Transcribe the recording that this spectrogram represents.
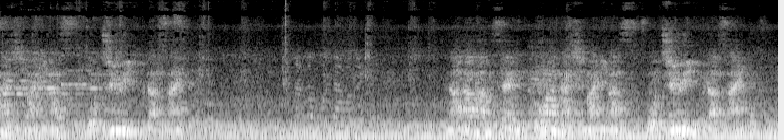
が閉まります。ご注意ください。7番線ドアが閉まりますご注意ください。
